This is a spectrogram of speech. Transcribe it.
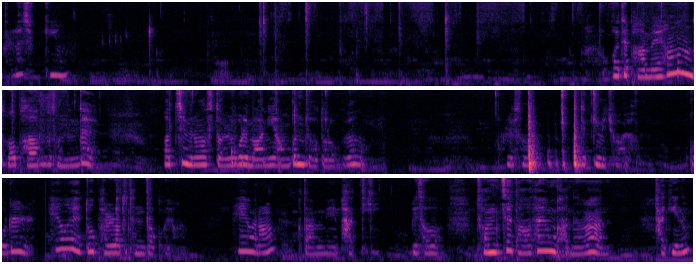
발라줄게요. 어젯밤에 한 번 더 바르고 잤는데 아침 일어났을 때 얼굴이 많이 안 건조하더라고요. 그래서 느낌이 좋아요. 이거를 hair에도 발라도 된다고요. hair랑 그다음에 body. 그래서 전체 다 사용 가능한 다기능?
